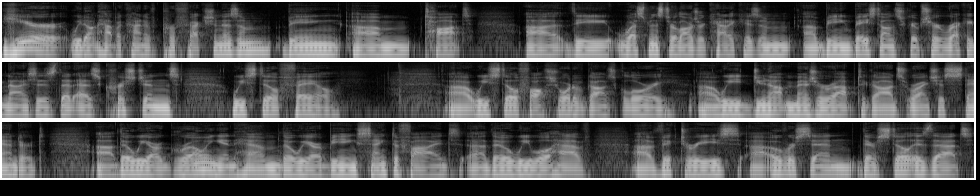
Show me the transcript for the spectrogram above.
Here, we don't have a kind of perfectionism being um, taught. Uh, the Westminster Larger Catechism, uh, being based on Scripture, recognizes that as Christians, we still fail. Uh, we still fall short of God's glory. Uh, we do not measure up to God's righteous standard. Uh, though we are growing in Him, though we are being sanctified, uh, though we will have uh, victories uh, over sin, there still is that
